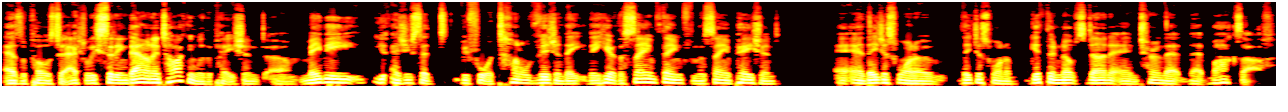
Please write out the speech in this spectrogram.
as opposed to actually sitting down and talking with a patient. Um, maybe, you, as you said before, tunnel vision. They they hear the same thing from the same patient, and they just want to they just want to get their notes done and turn that that box off.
